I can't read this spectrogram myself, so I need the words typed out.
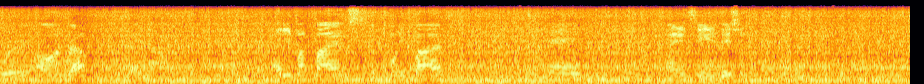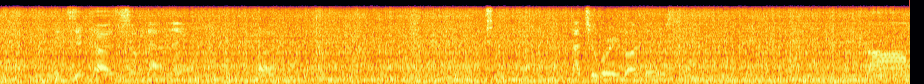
we're en route right now. I did my fives of 25, and I didn't see any. There's some zip ties or something down there, but not too worried about those. Um,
